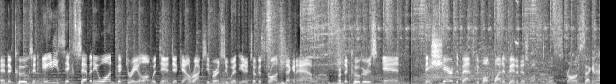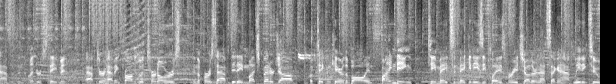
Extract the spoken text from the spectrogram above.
And the Cougs an 86-71 victory, along with Dan Dickau, Roxy Bernstein with you. And it took a strong second half from the Cougars, and they shared the basketball quite a bit in this one. Well, strong second half is an understatement. After having problems with turnovers in the first half, did a much better job of taking care of the ball and finding teammates and making easy plays for each other in that second half, leading to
